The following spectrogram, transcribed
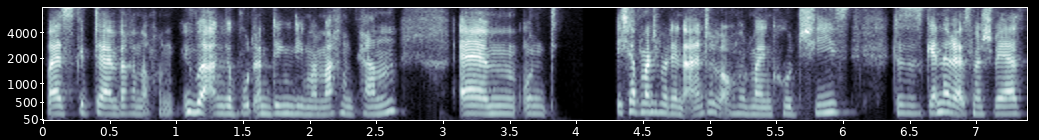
weil es gibt ja einfach noch ein Überangebot an Dingen, die man machen kann. Ähm, und ich habe manchmal den Eindruck, auch mit meinen Coaches, dass es generell erstmal schwer ist,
